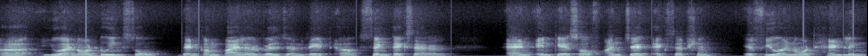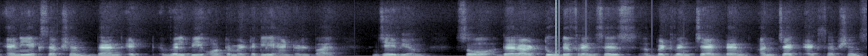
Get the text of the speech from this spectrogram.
uh, you are not doing so then compiler will generate a syntax error. And in case of unchecked exception if you are not handling any exception then it will be automatically handled by JVM so there are two differences between checked and unchecked exceptions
